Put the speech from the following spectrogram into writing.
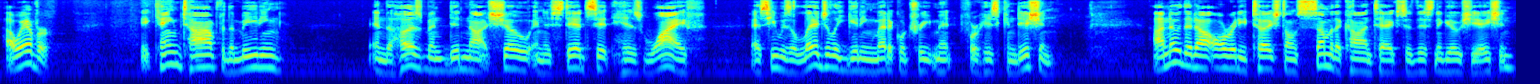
However, it came time for the meeting, and the husband did not show and instead sent his wife as he was allegedly getting medical treatment for his condition. I know that I already touched on some of the context of this negotiation,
